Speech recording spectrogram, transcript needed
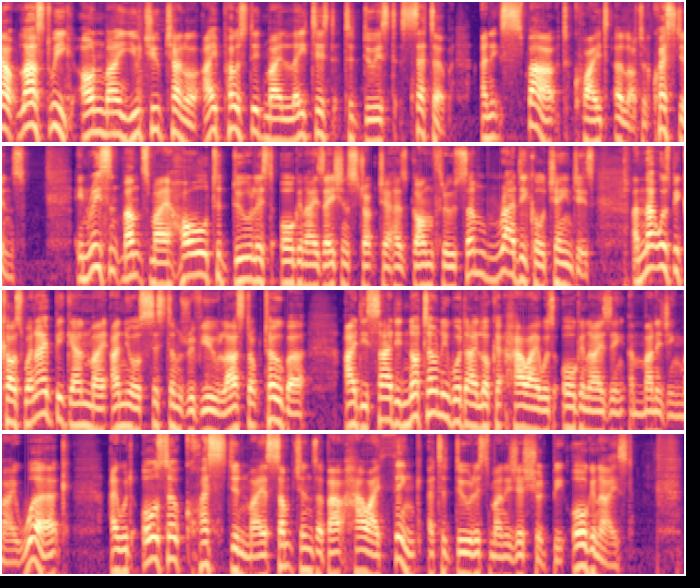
Now, last week on my YouTube channel, I posted my latest Todoist setup, and it sparked quite a lot of questions. In recent months, my whole to do list organization structure has gone through some radical changes. And that was because when I began my annual systems review last October, I decided not only would I look at how I was organizing and managing my work, I would also question my assumptions about how I think a to do list manager should be organized.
